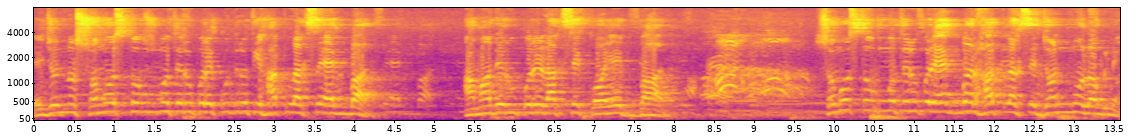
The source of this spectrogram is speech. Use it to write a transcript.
এই জন্য সমস্ত উন্মতের উপরে কুদরতি হাত লাগছে একবার। আমাদের উপরে লাগছে কয়েকবার। সমস্ত উন্মতের উপরে একবার হাত লাগছে জন্ম লগ্নে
